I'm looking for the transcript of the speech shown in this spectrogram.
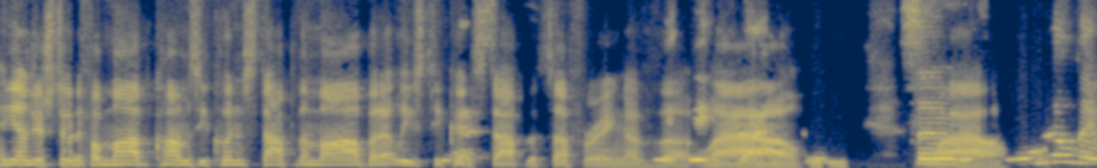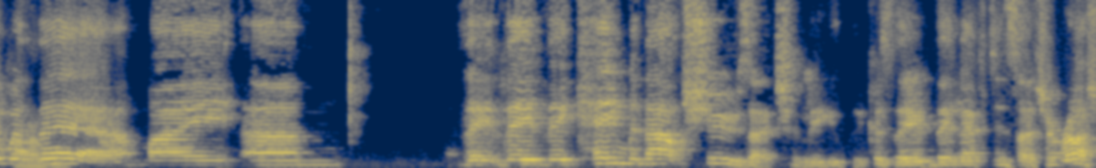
he understood if a mob comes, he couldn't stop the mob, but at least he yes. could stop the suffering of the. Exactly. Wow. So wow. while they were there, my um, they, they, they came without shoes actually because they, they left in such a rush.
